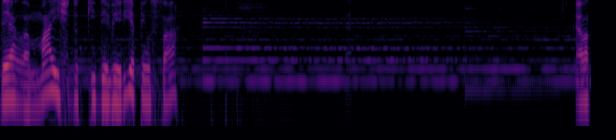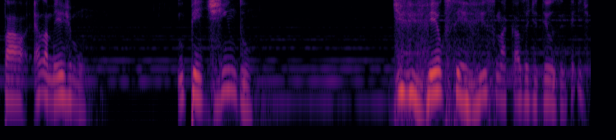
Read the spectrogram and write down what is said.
dela mais do que deveria pensar, ela tá ela mesmo impedindo de viver o serviço na casa de Deus, entende?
